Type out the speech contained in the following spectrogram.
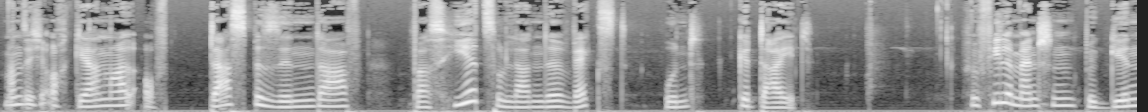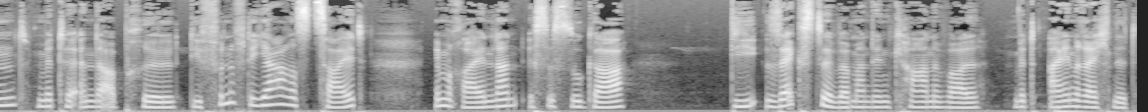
man sich auch gern mal auf das besinnen darf, was hierzulande wächst und gedeiht. Für viele Menschen beginnt Mitte, Ende April die fünfte Jahreszeit. Im Rheinland ist es sogar die sechste, wenn man den Karneval mit einrechnet.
